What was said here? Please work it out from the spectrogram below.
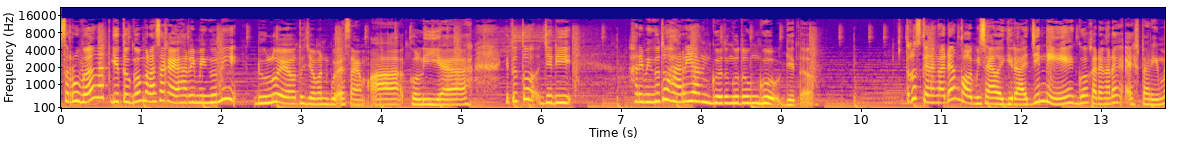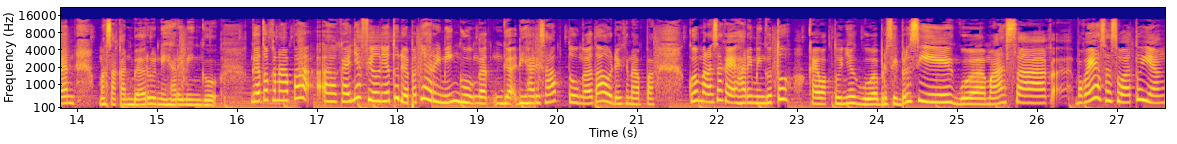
seru banget gitu. Gue merasa kayak hari minggu nih dulu ya waktu zaman gue SMA kuliah itu tuh jadi hari minggu tuh hari yang gue tunggu-tunggu gitu Terus kadang-kadang kalau misalnya lagi rajin nih, gue kadang-kadang eksperimen masakan baru nih hari Minggu. Gak tau kenapa, uh, kayaknya feelnya tuh dapetnya hari Minggu, nggak nggak di hari Sabtu. Nggak tahu deh kenapa. Gue merasa kayak hari Minggu tuh kayak waktunya gue bersih-bersih, gue masak. Pokoknya sesuatu yang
